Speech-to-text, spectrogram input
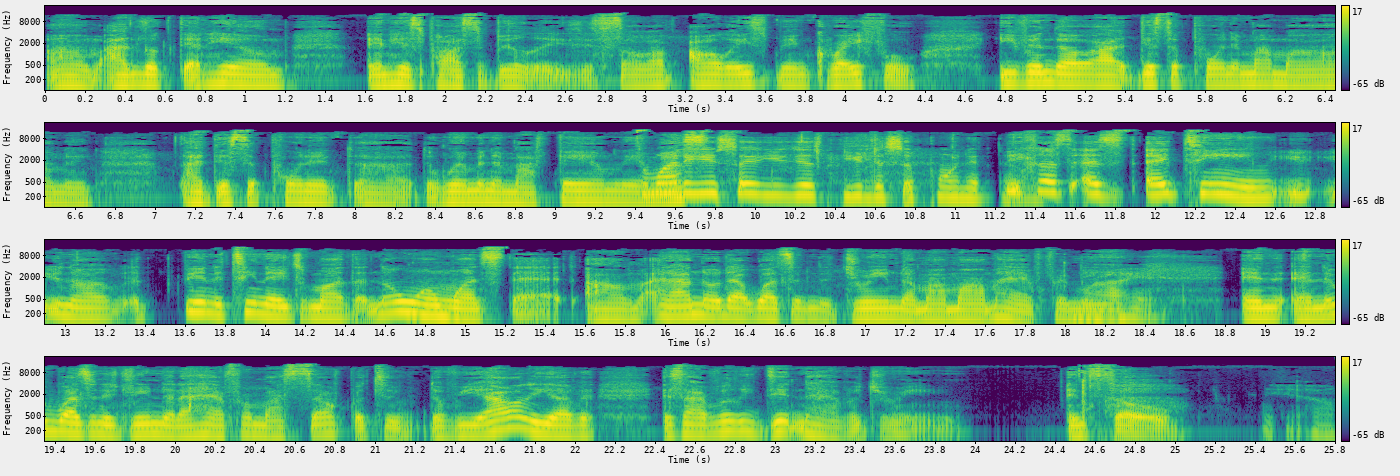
Um, I looked at him and his possibilities. And so I've always been grateful, even though I disappointed my mom and I disappointed uh, the women in my family. And Why my do you say you just you disappointed them? because as 18, you, you know, being a teenage mother, no one wants that. Um, and I know that wasn't the dream that my mom had for me. Right. And, and it wasn't a dream that I had for myself, but to, the reality of it is I really didn't have a dream. And so, yeah.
